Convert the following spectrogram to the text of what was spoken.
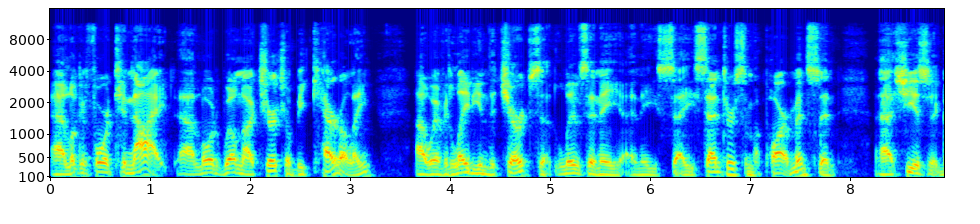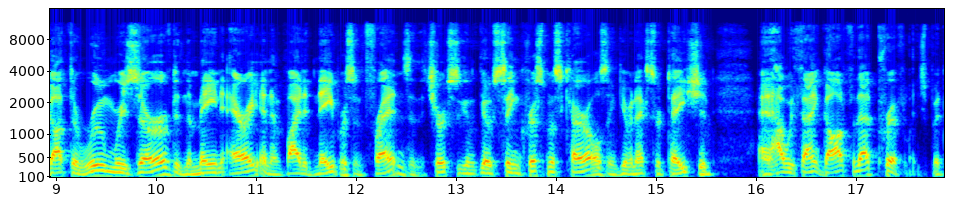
Uh, looking forward tonight. Uh, Lord willing, our church will be caroling. Uh, we have a lady in the church that lives in a in a, a center, some apartments, and uh, she has got the room reserved in the main area and invited neighbors and friends. And the church is going to go sing Christmas carols and give an exhortation, and how we thank God for that privilege. But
